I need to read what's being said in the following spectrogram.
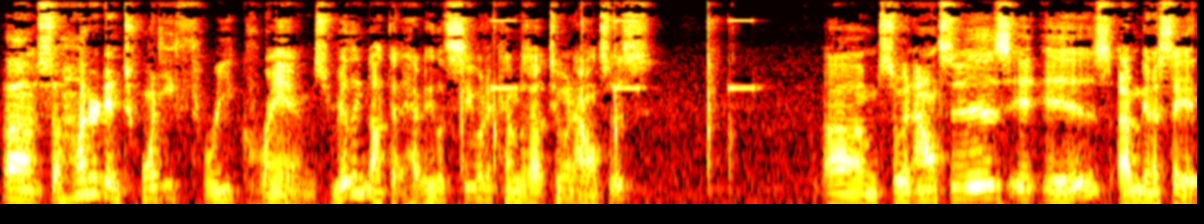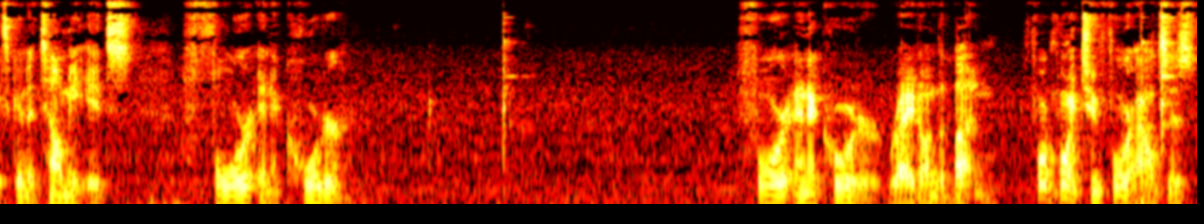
Uh, so 123 grams, really not that heavy. Let's see what it comes out to in ounces. Um, so in ounces, it is, I'm gonna say it's gonna tell me it's four and a quarter. Four and a quarter, right on the button. 4.24 ounces,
